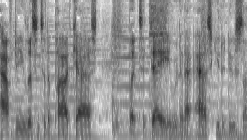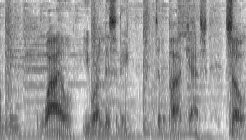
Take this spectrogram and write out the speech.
after you listen to the podcast, but today we're going to ask you to do something while you are listening to the podcast. So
